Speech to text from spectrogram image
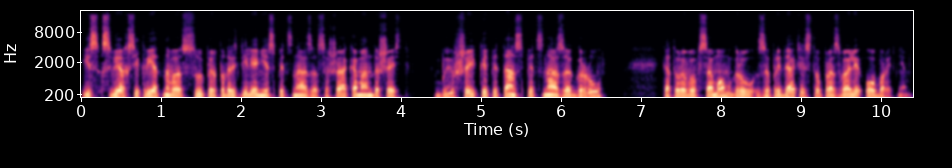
из сверхсекретного суперподразделения спецназа США «Команда-6», бывший капитан спецназа ГРУ, которого в самом ГРУ за предательство прозвали «оборотнем».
